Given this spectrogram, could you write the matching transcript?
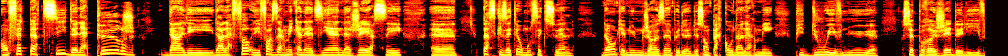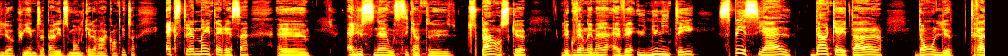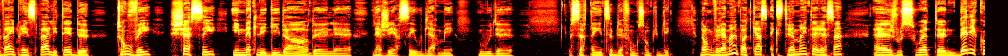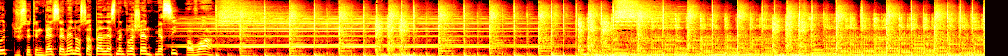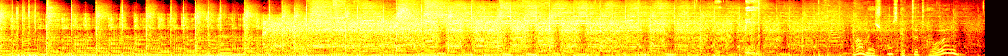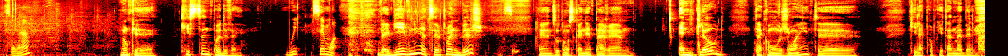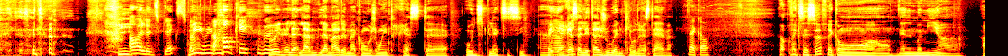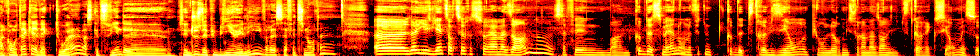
ont fait partie de la purge dans les, dans la les forces armées canadiennes, la GRC, euh, parce qu'ils étaient homosexuels. Donc, elle est venue nous jaser un peu de, de son parcours dans l'armée, puis d'où est venu euh, ce projet de livre-là. Puis elle nous a parlé du monde qu'elle a rencontré. Extrêmement intéressant. Euh, hallucinant aussi quand euh, tu penses que le gouvernement avait une unité spéciale d'enquêteurs dont le travail principal était de trouver, chasser et mettre les gays dehors de la, la GRC ou de l'armée ou de certains types de fonctions publiques. Donc, vraiment un podcast extrêmement intéressant. Euh, je vous souhaite une belle écoute. Je vous souhaite une belle semaine. On se reparle la semaine prochaine. Merci. Au revoir. Mais je pense que tout roule. Excellent. Donc, euh, Christine Potvin. Oui, c'est moi. Ben, bienvenue à Tire-toi une bûche. Merci. Euh, nous autres, on se connaît par euh, Annie-Claude, ta conjointe, qui est la propriétaire de ma belle-mère. C'est tout. Puis, Ah, le duplex, tu Oui, oui, oui. Ah, OK. oui, la, la- la mère de ma conjointe reste euh, au duplex ici. Ah, Ben, elle reste à l'étage où Annie-Claude restait avant. D'accord. Bon, fait que c'est ça, fait qu'on m'a mis en, en contact avec toi parce que tu viens de. Tu viens juste de publier un livre, ça fait-tu longtemps? Euh, là, il vient de sortir sur Amazon. Ça fait une, bon, une couple de semaines. On a fait une couple de petites revisions, là, puis on l'a remis sur Amazon avec des petites corrections, mais ça.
